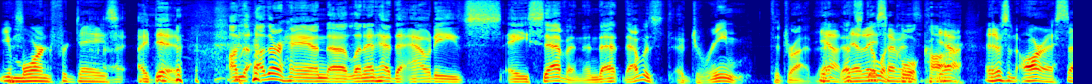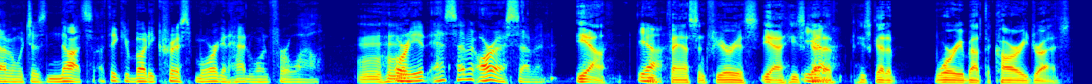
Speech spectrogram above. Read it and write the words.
You mourned for days. I did. On the other hand, uh, Lynette had the Audi A7, and that that was a dream to drive. That, yeah, that's still a A7 cool car. Yeah, and there's an RS7 which is nuts. I think your buddy Chris Morgan had one for a while, Mm-hmm. or he had S7, RS7. Yeah, Yeah. Fast and Furious. Yeah, he's got Yeah. to he's got to worry about the car he drives.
